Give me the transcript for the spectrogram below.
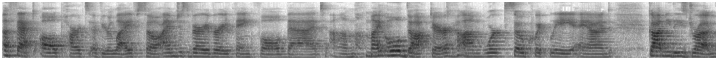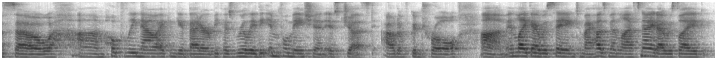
affect all parts of your life. So I'm just very, very thankful that um, my old doctor um, worked so quickly and got me these drugs. So um, hopefully now I can get better because really the inflammation is just out of control. Um, and like I was saying to my husband last night, I was like,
